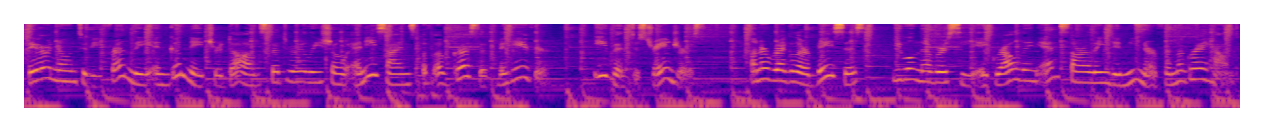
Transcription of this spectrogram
They are known to be friendly and good-natured dogs that rarely show any signs of aggressive behavior, even to strangers. On a regular basis, you will never see a growling and snarling demeanor from a greyhound.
